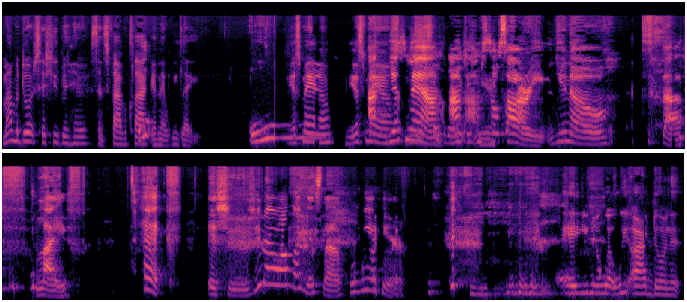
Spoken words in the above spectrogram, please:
Mama Dorch says she's been here since five o'clock Ooh. and that we late. Ooh. Yes, ma'am. Yes, I- ma'am. yes, We so ma'am. glad I'm, I'm so sorry. You know, stuff, life, tech issues, you know, all that good stuff. But we are here. Hey, you know what? We are doing it,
